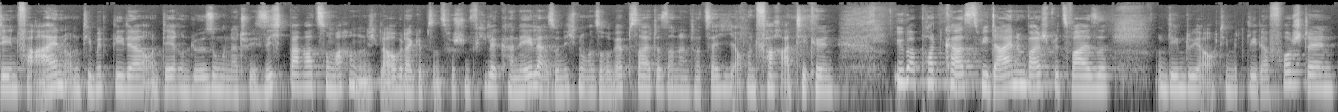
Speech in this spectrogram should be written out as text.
den Verein und die Mitglieder und deren Lösungen natürlich sichtbarer zu machen. Und ich glaube, da gibt es inzwischen viele Kanäle, also nicht nur unsere Webseite, sondern tatsächlich auch in Fachartikeln über Podcasts wie deinem beispielsweise, in dem du ja auch die Mitglieder vorstellen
